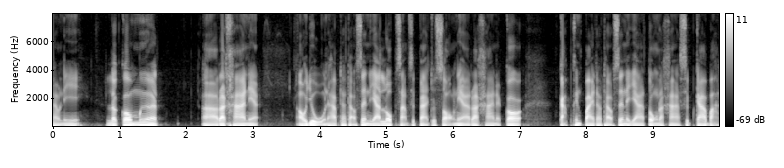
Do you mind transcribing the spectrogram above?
ถวๆนี้ แล้วก็เมื่ออราคาเนี่ย เอาอยู่นะครับแถวๆเส้นระยะลบ 38.2 เนี่ยราคาเนี่ยก็กลับขึ้นไปแถวๆเส้นระยะตรงราคา 19 บาท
